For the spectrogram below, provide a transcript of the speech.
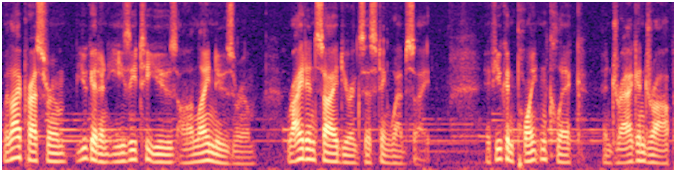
With iPressroom, you get an easy to use online newsroom right inside your existing website. If you can point and click and drag and drop,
